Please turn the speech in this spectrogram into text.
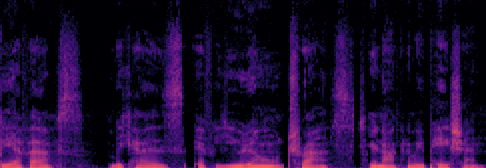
BFFs, because if you don't trust, you're not going to be patient.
